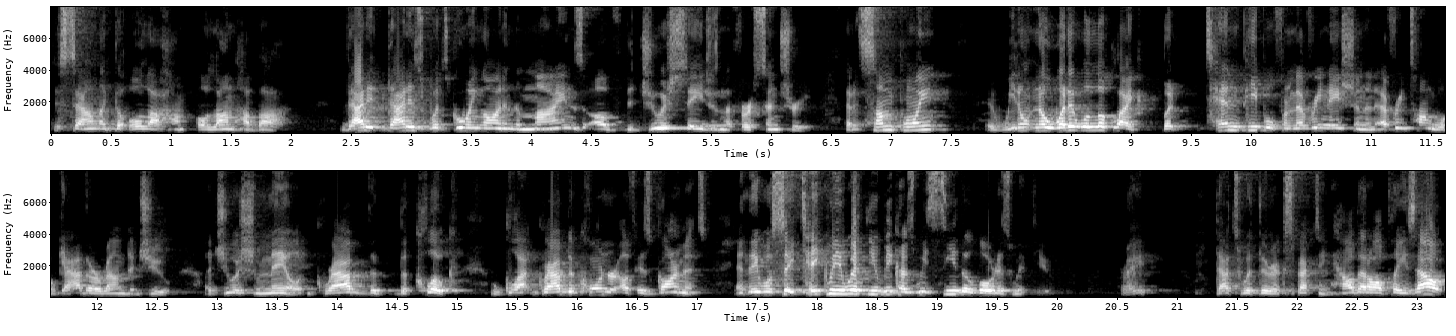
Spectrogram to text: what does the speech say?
They sound like the Olam, Haba. That is, that is what's going on in the minds of the Jewish sages in the first century. That at some point, we don't know what it will look like, but 10 people from every nation and every tongue will gather around a Jew, a Jewish male, grab the, the cloak, grab the corner of his garment, and they will say, Take me with you because we see the Lord is with you. Right? That's what they're expecting. How that all plays out,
